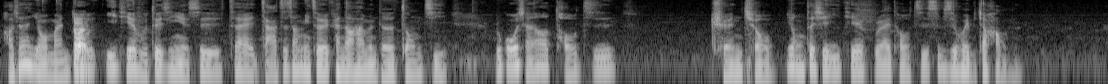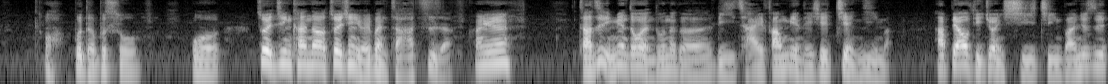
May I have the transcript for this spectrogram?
好像有蛮多 ETF 最近也是在杂志上面只会看到他们的踪迹。如果我想要投资全球，用这些 ETF 来投资，是不是会比较好呢？哦，不得不说，我最近看到最近有一本杂志啊，因为杂志里面都有很多那个理财方面的一些建议嘛。它标题就很吸睛，反正就是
